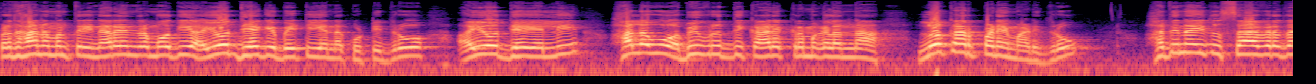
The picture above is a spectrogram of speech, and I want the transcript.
ಪ್ರಧಾನಮಂತ್ರಿ ನರೇಂದ್ರ ಮೋದಿ ಅಯೋಧ್ಯೆಗೆ ಭೇಟಿಯನ್ನು ಕೊಟ್ಟಿದ್ದರು ಅಯೋಧ್ಯೆಯಲ್ಲಿ ಹಲವು ಅಭಿವೃದ್ಧಿ ಕಾರ್ಯಕ್ರಮಗಳನ್ನು ಲೋಕಾರ್ಪಣೆ ಮಾಡಿದರು. ಹದಿನೈದು ಸಾವಿರದ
